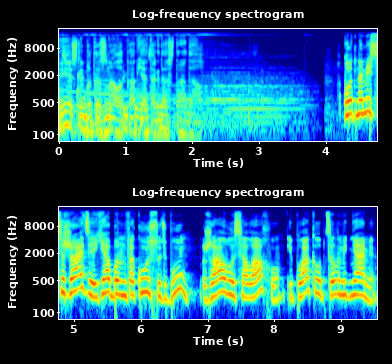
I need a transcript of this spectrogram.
Если бы ты знала, как я тогда страдал. Вот на месте Жади я бы на такую судьбу жаловалась Аллаху и плакала бы целыми днями.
